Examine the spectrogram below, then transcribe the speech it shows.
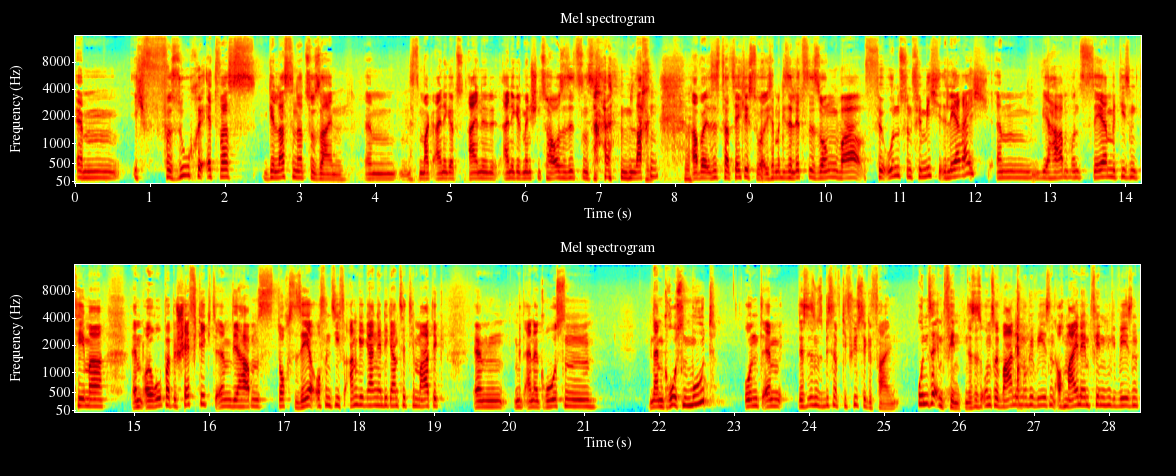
Ähm, ich versuche etwas gelassener zu sein. Ähm, es mag einige, eine, einige Menschen zu Hause sitzen und lachen, aber es ist tatsächlich so. Ich sag mal, diese letzte Saison war für uns und für mich lehrreich. Ähm, wir haben uns sehr mit diesem Thema ähm, Europa beschäftigt. Wir haben es doch sehr offensiv angegangen, die ganze Thematik, mit einer großen, mit einem großen Mut. Und das ist uns ein bisschen auf die Füße gefallen unser Empfinden, das ist unsere Wahrnehmung gewesen, auch meine Empfinden gewesen.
